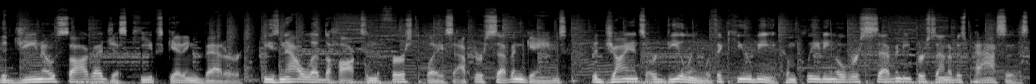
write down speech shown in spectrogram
The Geno saga just keeps getting better. He's now led the Hawks in the first place after seven games. The Giants are dealing with a QB completing over 70% of his passes,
